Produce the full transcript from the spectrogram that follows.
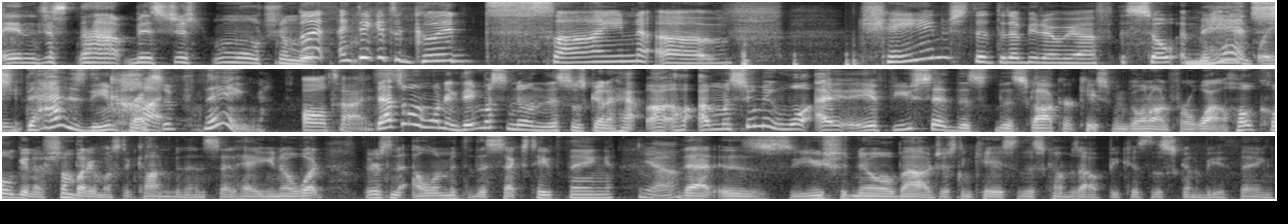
and just uh, it's just more. But I think it's a good sign of change that the WWF so immediately. Man, that is the impressive thing. All ties. That's what I'm wondering. They must have known this was going to happen. Uh, I'm assuming. Well, I, if you said this, this Gawker case has been going on for a while. Hulk Hogan or somebody must have come in and said, "Hey, you know what? There's an element to the sex tape thing Yeah. that is you should know about just in case this comes out because this is going to be a thing.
